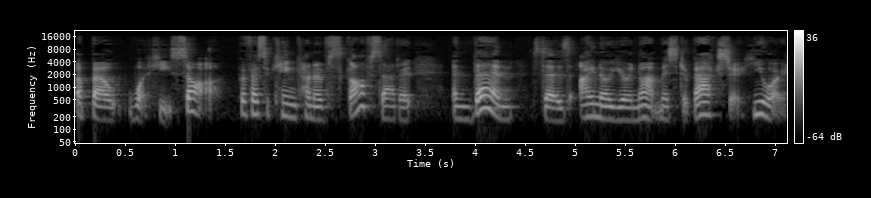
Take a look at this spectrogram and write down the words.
about what he saw. Professor King kind of scoffs at it and then says, I know you're not Mr. Baxter. You are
